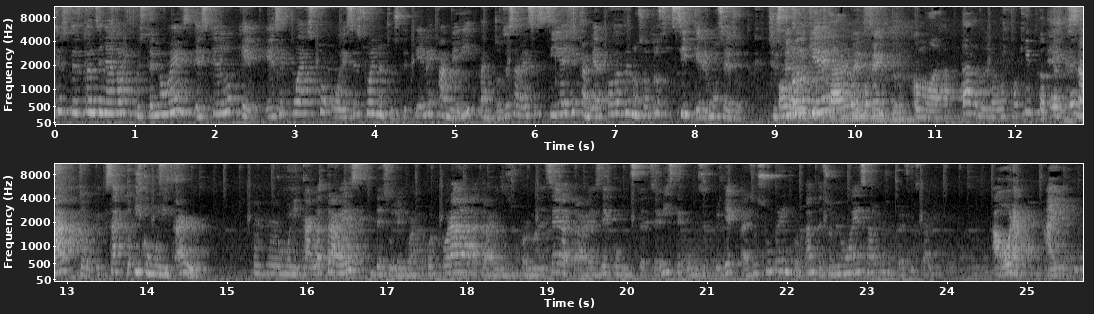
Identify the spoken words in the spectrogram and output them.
que usted está enseñando algo que usted no es, es que es lo que ese puesto o ese sueño que usted tiene amerita. Entonces a veces sí hay que cambiar cosas de nosotros si queremos eso. Si usted no lo quiere, perfecto. como adaptarlo un poquito. Exacto, exacto. Y comunicarlo comunicarlo a través de su lenguaje corporal, a través de su forma de ser, a través de cómo usted se viste, cómo se proyecta. Eso es súper importante, eso no es algo superficial. Ahora, hay,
